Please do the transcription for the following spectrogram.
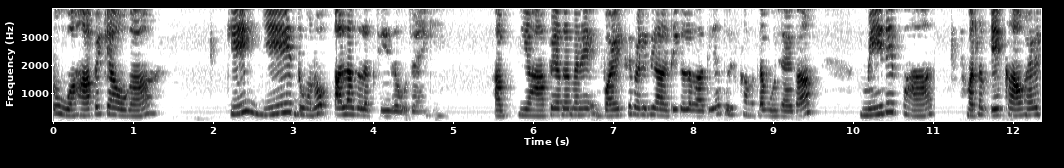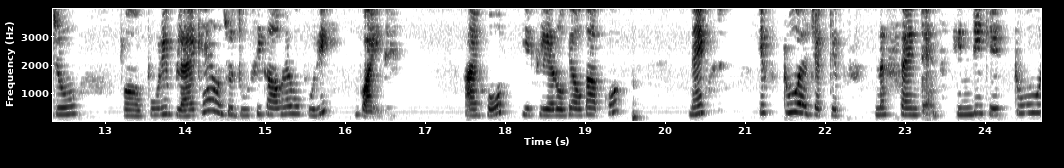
तो वहाँ पे क्या होगा कि ये दोनों अलग अलग चीज़ें हो जाएँगी। अब यहाँ पे अगर मैंने वाइट से पहले भी आर्टिकल लगा दिया तो इसका मतलब हो जाएगा, मेरे पास मतलब एक काव है जो पूरी ब्लैक है और जो दूसरी काव है वो पूरी वाइट है। आई होप ये क्लियर हो गया होगा आपको। Next if two adjectives in a sentence indicate two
